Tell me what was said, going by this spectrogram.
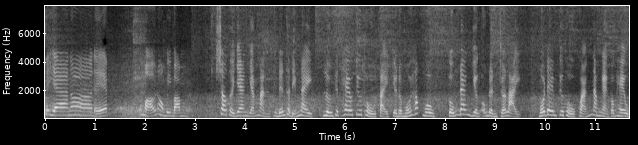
cái da nó đẹp cái mỡ nó không bị bầm Sau thời gian giảm mạnh thì đến thời điểm này, lượng thịt heo tiêu thụ tại chợ đầu mối Hóc Môn cũng đang dần ổn định trở lại. Mỗi đêm tiêu thụ khoảng 5.000 con heo.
